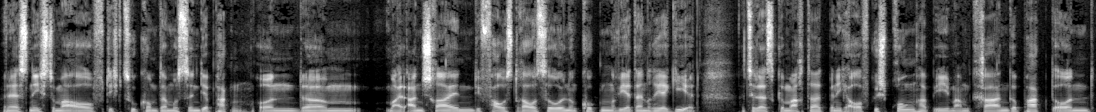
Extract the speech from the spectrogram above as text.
Wenn er das nächste Mal auf dich zukommt, dann musst du ihn dir packen. Und ähm, mal anschreien, die Faust rausholen und gucken, wie er dann reagiert. Als er das gemacht hat, bin ich aufgesprungen, habe ihm am Kragen gepackt und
